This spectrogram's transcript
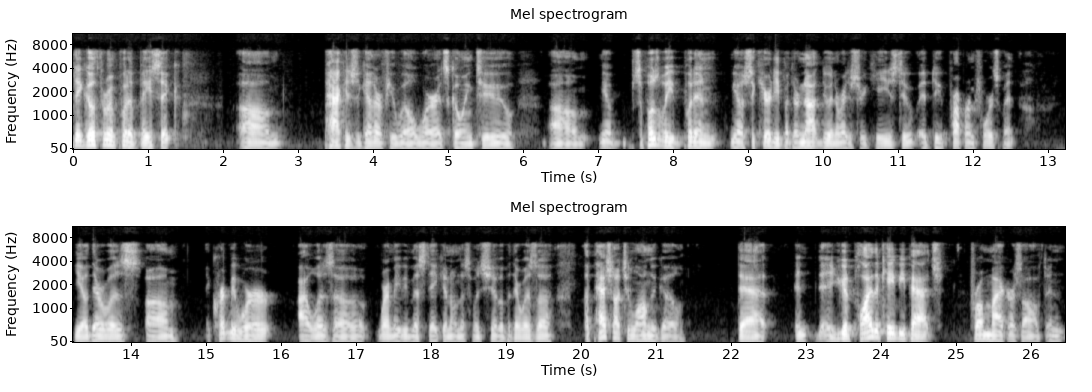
they go through and put a basic um, package together, if you will, where it's going to, um, you know, supposedly put in, you know, security, but they're not doing the registry keys to uh, do proper enforcement. You know, there was, um, correct me where I was, uh, where I may be mistaken on this one, Shiva, but there was a, a patch not too long ago that you could apply the KB patch from Microsoft, and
